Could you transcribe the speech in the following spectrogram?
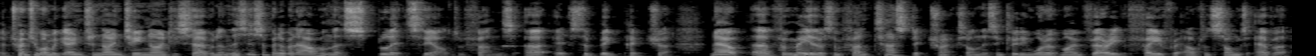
At 21, we're going to 1997, and this is a bit of an album that splits the Elton fans. Uh, it's the big picture. Now, uh, for me, there are some fantastic tracks on this, including one of my very favourite Elton songs ever,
